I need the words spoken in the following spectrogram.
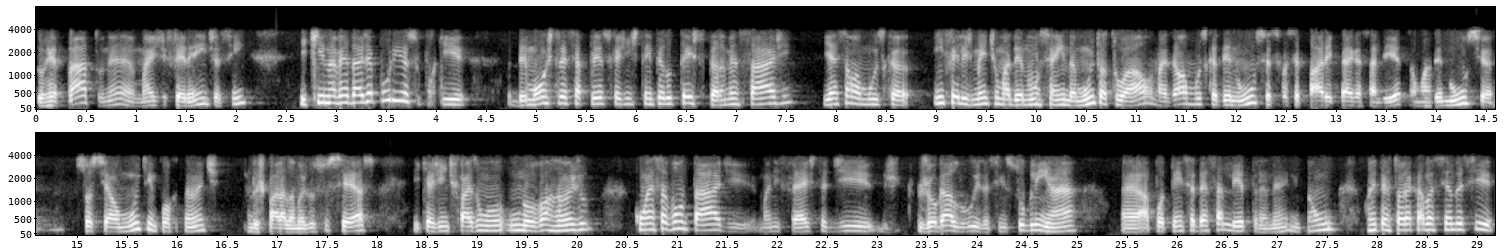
do retrato, né, mais diferente, assim, e que na verdade é por isso, porque demonstra esse apreço que a gente tem pelo texto, pela mensagem, e essa é uma música, infelizmente, uma denúncia ainda muito atual, mas é uma música denúncia, se você para e pega essa letra, uma denúncia social muito importante dos Paralamas do Sucesso, e que a gente faz um, um novo arranjo com essa vontade manifesta de jogar luz, assim, sublinhar é, a potência dessa letra, né? Então, o repertório acaba sendo esse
